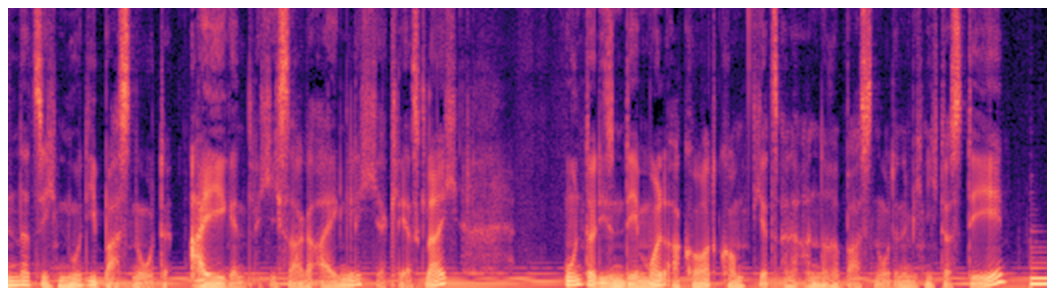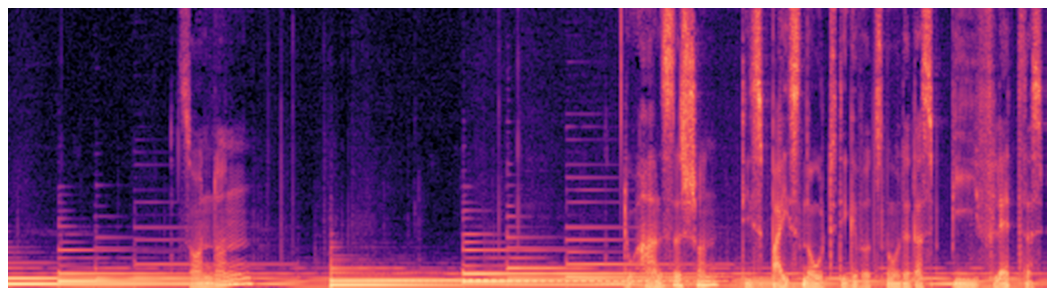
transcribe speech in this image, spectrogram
Ändert sich nur die Bassnote. Eigentlich, ich sage eigentlich, ich erkläre es gleich. Unter diesem D-Moll-Akkord kommt jetzt eine andere Bassnote, nämlich nicht das D, sondern du ahnst es schon, die Spice Note, die Gewürznote, das B-Flat, das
